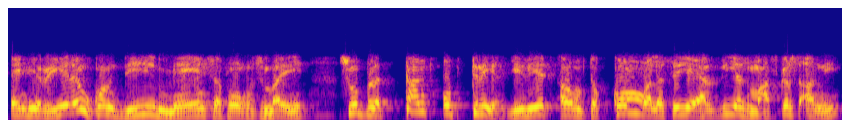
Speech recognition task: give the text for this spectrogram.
En die rede hoekom die mense volgens my so blaatant optree. Jy weet om te kom, hulle sê jy helfie is maskers aan nie.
